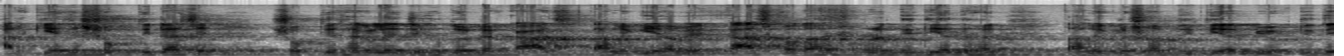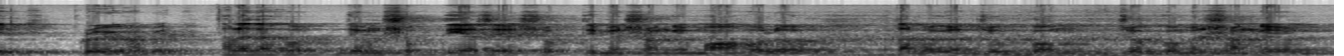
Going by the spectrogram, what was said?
আর কি আছে? শক্তিটা আছে। শক্তি থাকলে যেহেতু এটা কাজ, তাহলে কি হবে? কাজ কথা হয় সেগুলো দ্বিতীয়তে হয়। তাহলে এগুলো সব দ্বিতীয় বিভক্তিতেই প্রয়োগ হবে। তাহলে দেখো, যেমন শক্তি আছে, শক্তিমের সঙ্গে ম হলো, তারপর যোগ্যম যোগ্যমের সঙ্গে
